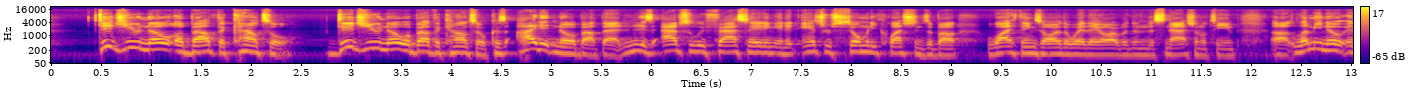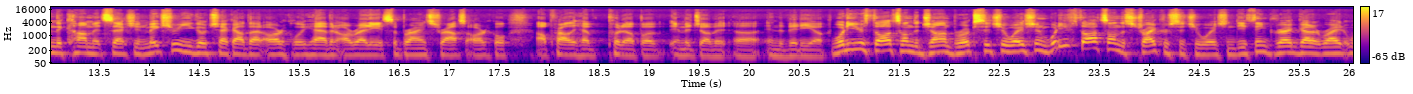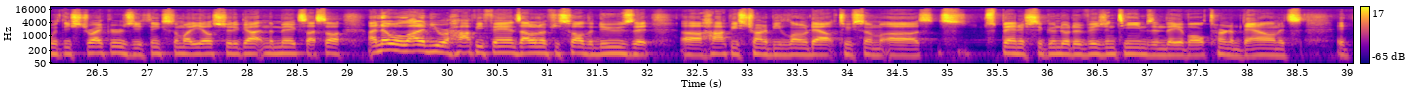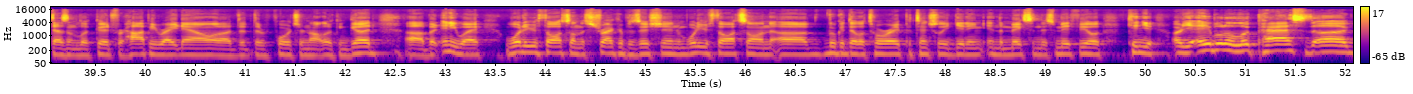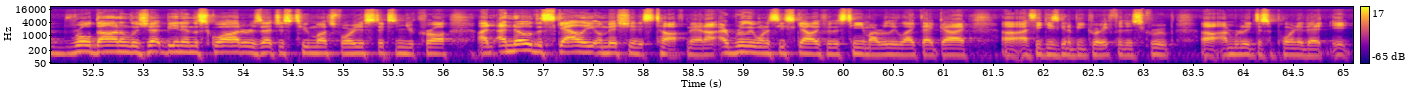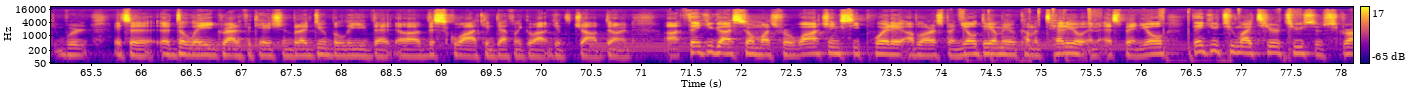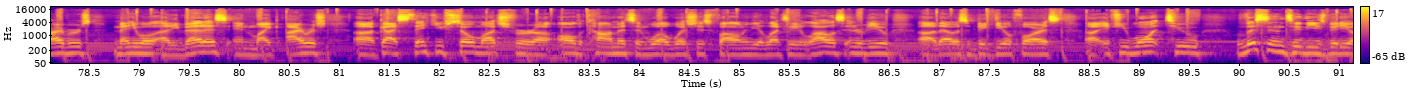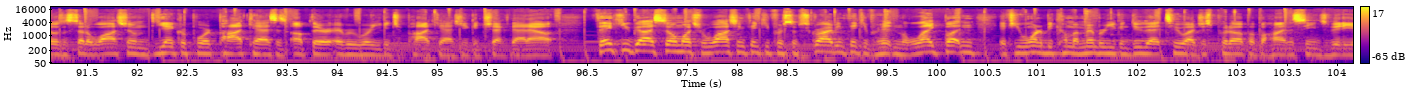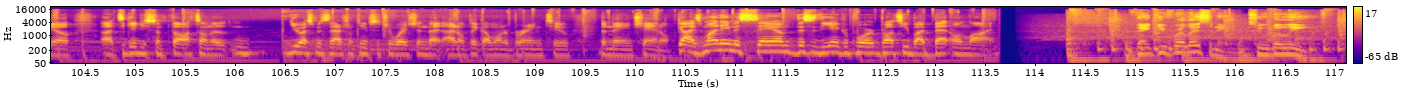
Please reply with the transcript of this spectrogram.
did you know about the council? Did you know about the console? Because I didn't know about that. And it is absolutely fascinating and it answers so many questions about why things are the way they are within this national team. Uh, let me know in the comment section. Make sure you go check out that article if you haven't already. It's the Brian Straus article. I'll probably have put up an image of it uh, in the video. What are your thoughts on the John Brooks situation? What are your thoughts on the striker situation? Do you think Gregg got it right with these strikers? Do you think somebody else should have gotten the mix? I saw. I know a lot of you are Hoppe fans. I don't know if you saw the news that uh, Hoppe's trying to be loaned out to some uh, Spanish Segundo Division teams, and they have all turned him down. It's it doesn't look good for Hoppe right now. Uh, the, the, reports are not looking good. Uh, but anyway, what are your thoughts on the striker position? What are your thoughts on uh, Luca De La Torre potentially getting in the mix in this midfield? Can you are you able to look past uh, Roldan and Lletget being in the squad, or is that just too much for you? Sticks in your craw. I, I know the Scally omission is tough, man. I, I really want to see Scally for this team. I really like that guy. Uh, I think he's going to be great for this group. Uh, I'm really disappointed that it we're it's a, a, delayed gratification, but I do believe that uh, this squad can definitely go out and get the job done. Uh, thank you guys so much for watching. Si puede hablar español, dígame un comentario en español. Thank you to my tier two subscribers, Manuel Ariveres and Mike Irish. Uh, guys, thank you so much for uh, all the comments and well wishes following the Alexi Lalas interview. Uh, that was a big deal for us. Uh, if you want to listen to these videos instead of watch them. The Yank Report podcast is up there everywhere you get your podcast. You can check that out. Thank you guys so much for watching. Thank you for subscribing. Thank you for hitting the like button. If you want to become a member, you can do that too. I just put up a behind the scenes video uh, to give you some thoughts on the U.S. men's national team situation that I don't think I want to bring to the main channel. Guys, my name is Sam. This is the Yank Report brought to you by Bet Online. Thank you for listening to Bleav.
